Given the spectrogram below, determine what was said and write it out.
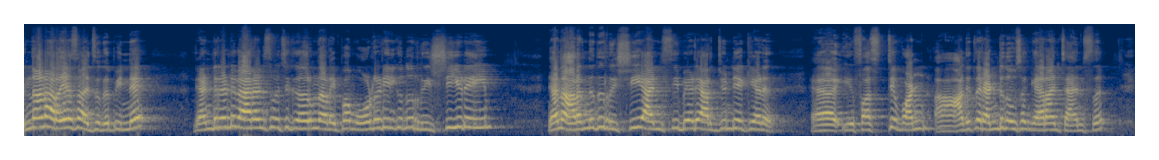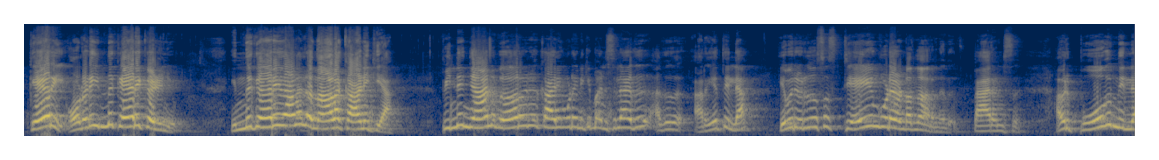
എന്നാണ് അറിയാൻ സാധിച്ചത്. പിന്നെ രണ്ട് രണ്ട് പാരൻസ് വെച്ച് കയറുന്നതാണ് ഇപ്പം ഓൾറെഡി എനിക്കൊന്ന് ഋഷിയുടെയും ഞാൻ അറിഞ്ഞത് ഋഷി അൻസിബയുടെ അർജുന്റെ ഒക്കെയാണ് ഈ ഫസ്റ്റ് വൺ ആദ്യത്തെ രണ്ട് ദിവസം കയറാൻ ചാൻസ് കയറി ഓൾറെഡി ഇന്ന് കയറി കഴിഞ്ഞു. ഇന്ന് കയറിയതാണല്ലോ നാളെ കാണിക്കുക. പിന്നെ ഞാൻ വേറൊരു കാര്യം കൂടെ എനിക്ക് മനസ്സിലായത് അത് അറിയത്തില്ല. ഇവർ ഒരു ദിവസം സ്റ്റേയും കൂടെ ഉണ്ടെന്ന് അറിഞ്ഞത് പാരൻസ് അവർ പോകുന്നില്ല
